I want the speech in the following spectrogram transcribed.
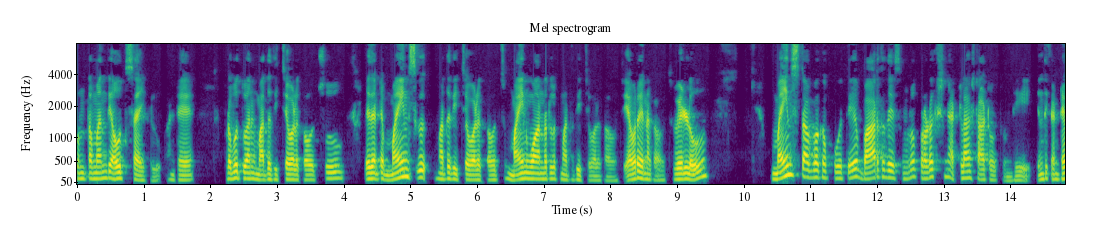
కొంతమంది ఔత్సాహికులు అంటే ప్రభుత్వానికి మద్దతు ఇచ్చేవాళ్ళు కావచ్చు లేదంటే మైన్స్కి మద్దతు ఇచ్చేవాళ్ళు కావచ్చు మైన్ ఓనర్లకు మద్దతు ఇచ్చేవాళ్ళు కావచ్చు ఎవరైనా కావచ్చు వీళ్ళు మైన్స్ తవ్వకపోతే భారతదేశంలో ప్రొడక్షన్ ఎట్లా స్టార్ట్ అవుతుంది? ఎందుకంటే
